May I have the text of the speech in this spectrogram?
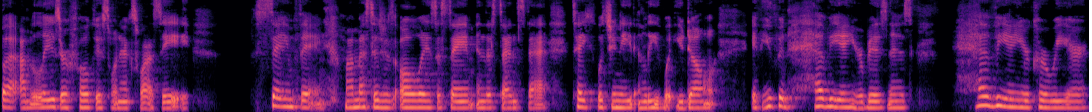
but I'm laser focused on XYZ. Same thing. My message is always the same in the sense that take what you need and leave what you don't. If you've been heavy in your business, heavy in your career,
